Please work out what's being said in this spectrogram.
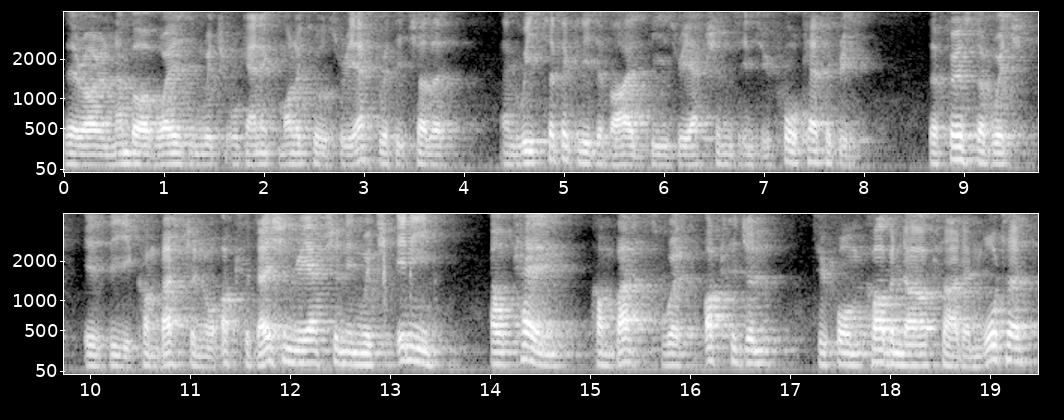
there are a number of ways in which organic molecules react with each other, and we typically divide these reactions into four categories. The first of which is the combustion or oxidation reaction, in which any alkane combusts with oxygen to form carbon dioxide and water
